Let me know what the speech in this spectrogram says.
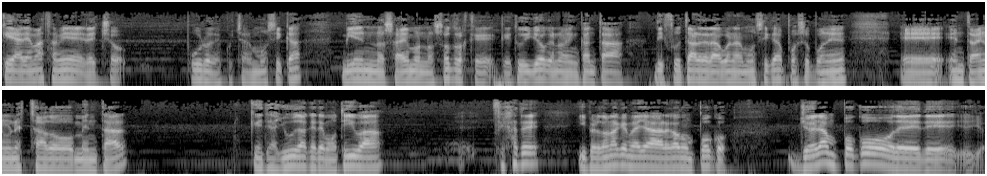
que además también el hecho puro de escuchar música bien lo sabemos nosotros que, tú y yo, que nos encanta disfrutar de la buena música, pues supone eh, entrar en un estado mental que te ayuda, que te motiva. Fíjate, y perdona que me haya alargado un poco, yo era un poco de...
